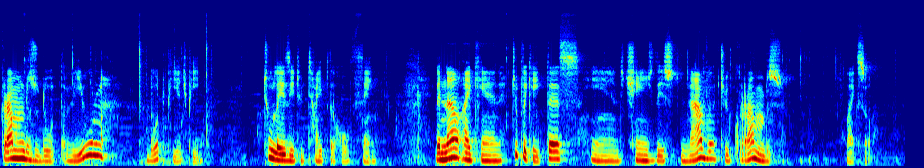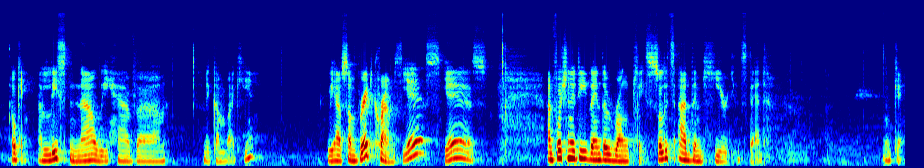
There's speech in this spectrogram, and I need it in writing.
crumbs.view.php. Too lazy to type the whole thing. Then now I can duplicate this and change this nav to crumbs like so. Okay, at least now we have, um, let me come back here. We have some breadcrumbs. Yes, yes. Unfortunately, they're in the wrong place. So let's add them here instead. Okay,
